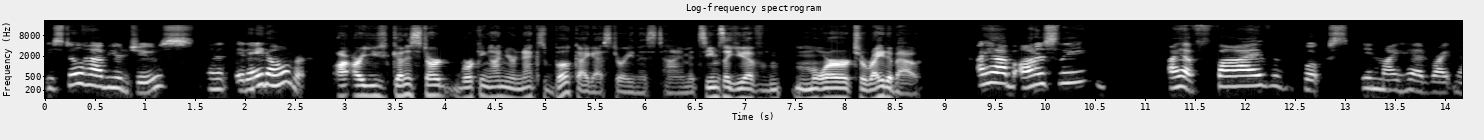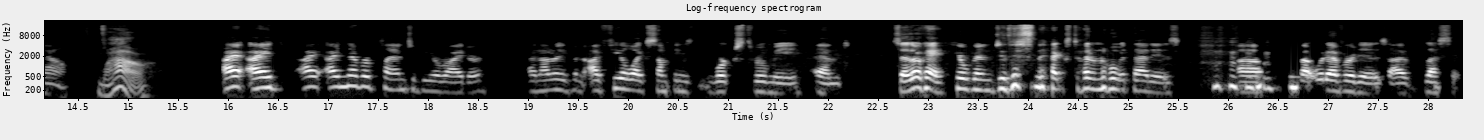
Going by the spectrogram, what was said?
you still have your juice and it, it ain't over Are, are you going to start working on your next book, I guess, during this time? It seems like you have more to write about. i have honestly i have five books in my head right now Wow. I i i, I never planned to be a writer and i don't even i feel like something works through me and says okay here we're going to do this next i don't know what that is um, but whatever it is i bless it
